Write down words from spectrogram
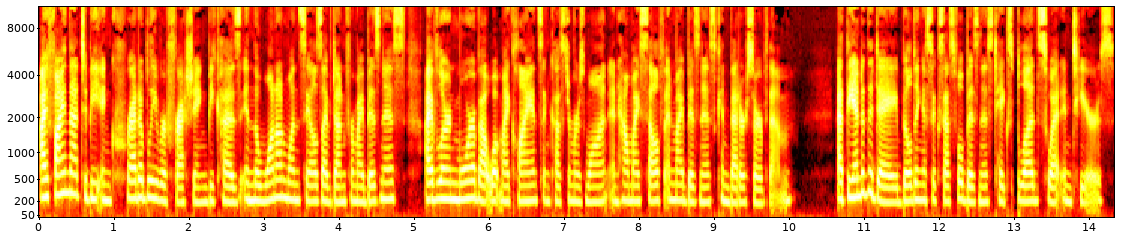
I find that to be incredibly refreshing because in the one on one sales I've done for my business, I've learned more about what my clients and customers want and how myself and my business can better serve them. At the end of the day, building a successful business takes blood, sweat, and tears.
